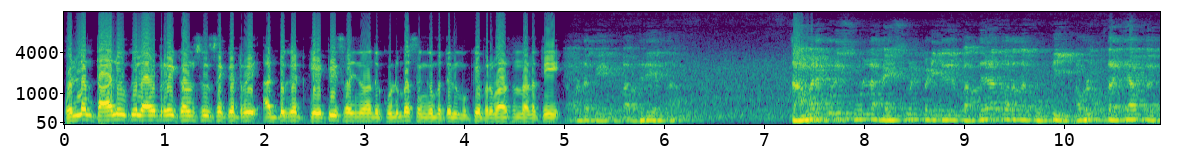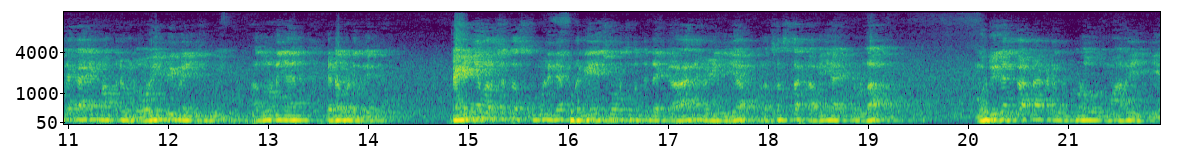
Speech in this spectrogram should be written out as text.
Kollam taluk library council secretary advocate K P Sanjanath കുടുംബസംഗമത്തിൽ മുഖ്യപ്രഭാഷണം നടത്തി. താമരക്കുടി സ്കൂളിലെ ഹൈസ്കൂളിൽ പഠിക്കുന്ന ഭദ്ര എന്ന് പറയുന്ന കുട്ടി അവൾ പ്രഖ്യാപിച്ച ഒറ്റ കാര്യം മാത്രമേ ഉള്ളൂ. ഒ എം പി മരിച്ചു പോയി. അതുകൊണ്ട് ഞാൻ ഇടപെടുന്നില്ല. കഴിഞ്ഞ വർഷത്തെ സ്കൂളിലെ പ്രകേശോത്സവത്തിന്റെ ഗാനം എഴുതിയ പ്രശസ്ത കവിയായിട്ടുള്ള മുരുകൻ കാട്ടാക്കട ഉൾപ്പെടെ മാറിയിരിക്കുക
